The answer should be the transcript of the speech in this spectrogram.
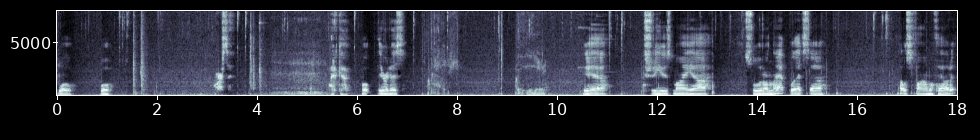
Whoa, whoa. Where is it? Where'd it go? Oh, there it is. Yeah. Should have used my uh, sword on that, but uh, I was fine without it.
